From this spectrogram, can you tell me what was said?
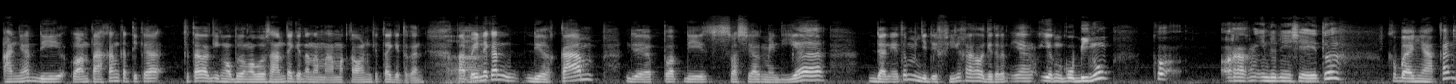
hanya dilontarkan ketika kita lagi ngobrol-ngobrol santai kita sama, sama kawan kita gitu kan. Tapi ini kan direkam, diupload di sosial media dan itu menjadi viral gitu kan. Yang yang gue bingung kok orang Indonesia itu kebanyakan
